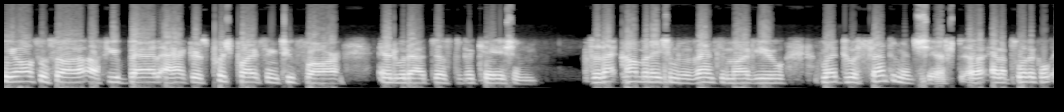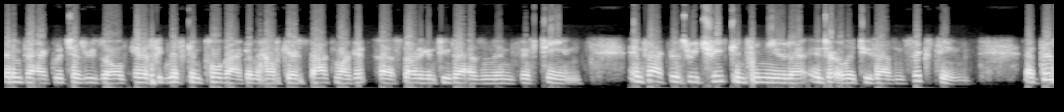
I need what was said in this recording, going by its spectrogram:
we also saw a few bad actors push pricing too far and without justification. So that combination of events, in my view, led to a sentiment shift uh, and a political impact, which has resulted in a significant pullback in the healthcare stock market uh, starting in 2015. In fact, this retreat continued uh, into early 2016. At this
